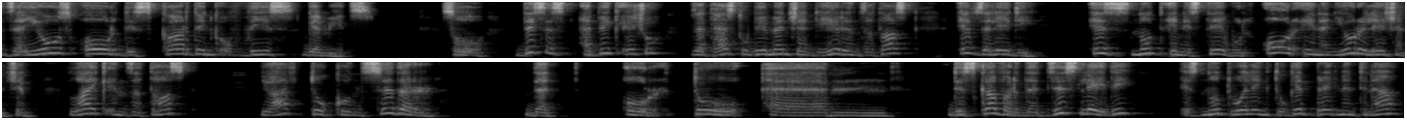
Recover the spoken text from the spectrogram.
the use or discarding of these gametes. So this is a big issue that has to be mentioned here in the task. If the lady is not in a stable or in a new relationship like in the task you have to consider that or to um, discover that this lady is not willing to get pregnant now,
